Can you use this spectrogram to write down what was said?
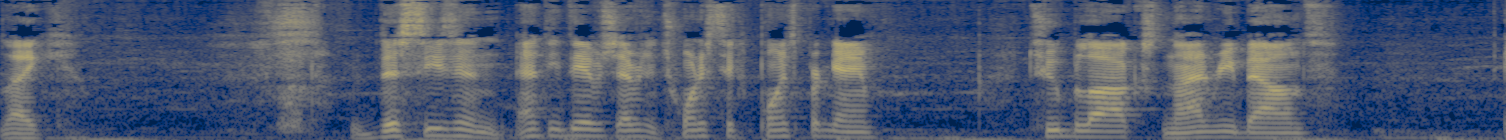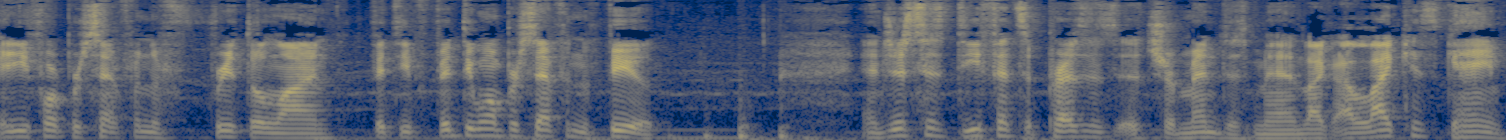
Like this season, Anthony Davis averaging 26 points per game, two blocks, nine rebounds, 84% from the free throw line, 50, 51% from the field and just his defensive presence is tremendous, man. Like I like his game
